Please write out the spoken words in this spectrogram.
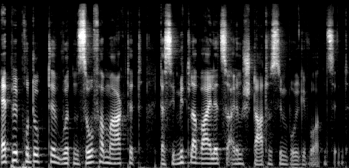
Apple-Produkte wurden so vermarktet, dass sie mittlerweile zu einem Statussymbol geworden sind.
